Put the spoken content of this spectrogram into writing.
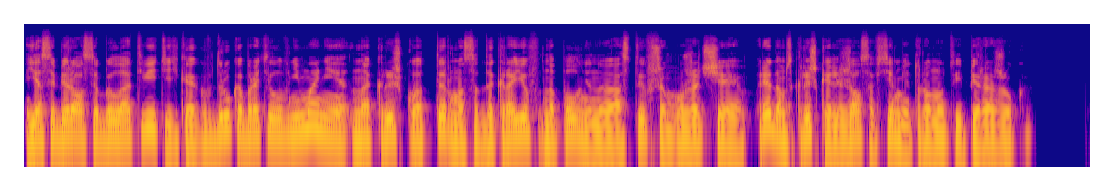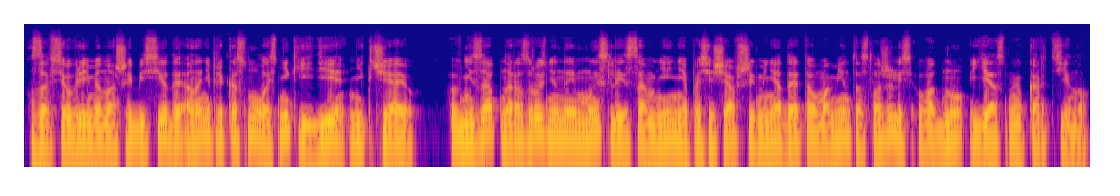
Я собирался было ответить, как вдруг обратил внимание на крышку от термоса до краев, наполненную остывшим уже чаем. Рядом с крышкой лежал совсем нетронутый пирожок. За все время нашей беседы она не прикоснулась ни к еде, ни к чаю. Внезапно разрозненные мысли и сомнения, посещавшие меня до этого момента, сложились в одну ясную картину.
